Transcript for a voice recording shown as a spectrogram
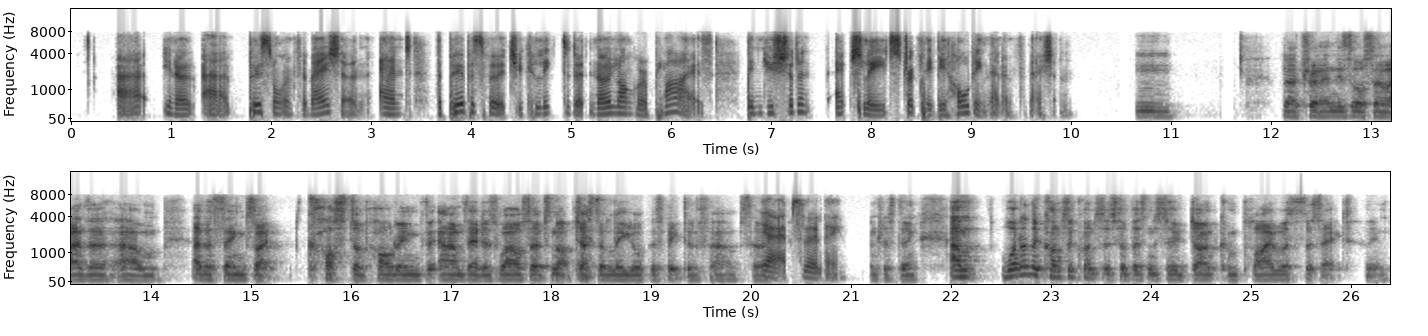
uh, you know, uh, personal information and the purpose for which you collected it no longer applies, then you shouldn't actually strictly be holding that information. Mm. No, true. And there's also other um, other things like cost of holding the, um, that as well. So it's not just a legal perspective. Um, so yeah, absolutely. Interesting. Um, what are the consequences for businesses who don't comply with this act then?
